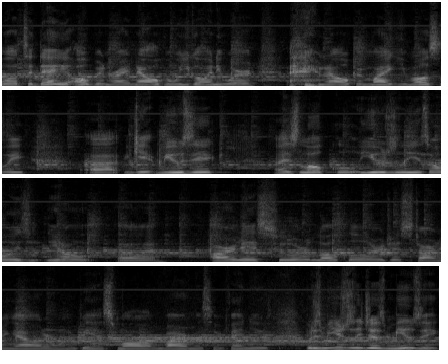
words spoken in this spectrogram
Well, today open right now. Open when you go anywhere in an open mic, you mostly uh, get music. Uh, it's local. Usually, it's always you know uh, artists who are local or just starting out or want to be in small environments and venues. But it's usually just music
